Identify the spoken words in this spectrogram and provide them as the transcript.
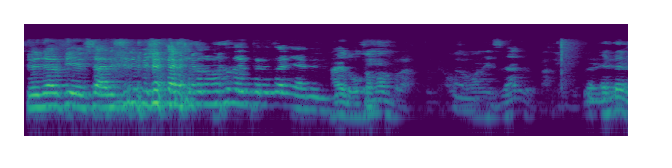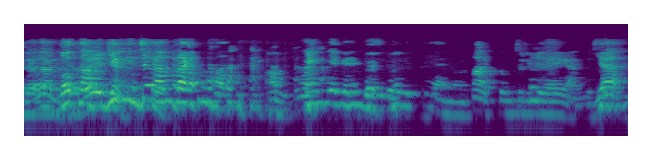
Philadelphia efsanesini Beşiktaş'ta tanıması da enteresan yani. Hayır o zaman bıraktım. O zaman izlerdim ben. Neden? Girince ben bıraktım zaten. Abi NBA benim gözüme bitti yani. baktım Türkiye'ye gelmiş. Ya,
